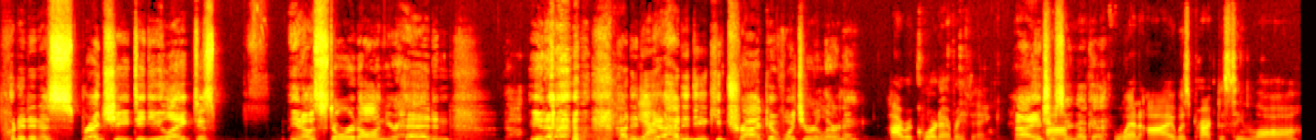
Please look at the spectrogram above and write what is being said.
put it in a spreadsheet? Did you like just you know store it all in your head? And you know, how did you how did you keep track of what you were learning? I record everything. Ah, interesting. okay. When I was practicing law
